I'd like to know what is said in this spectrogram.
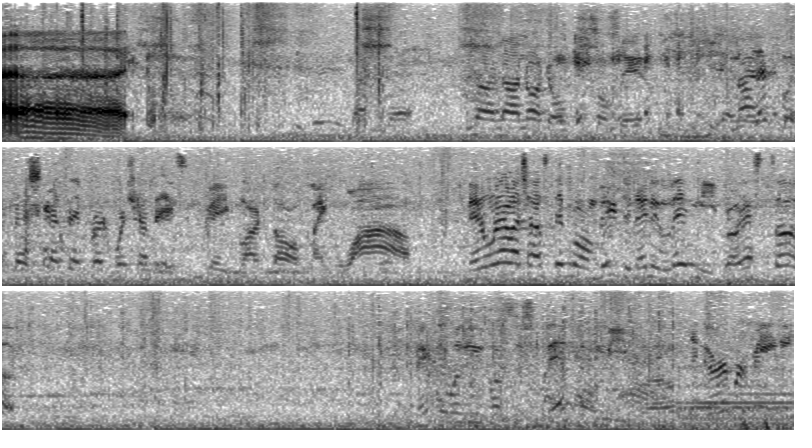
Uh, exit gate marked off. Like, wow. Then when I tried to step on Victor, they didn't let me, bro. That's tough. Victor wasn't even supposed to step on me, bro. The Gerber, baby.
